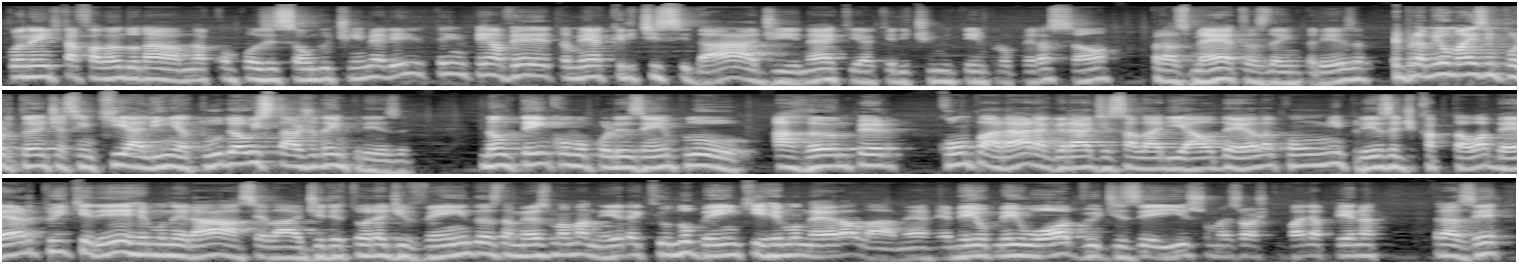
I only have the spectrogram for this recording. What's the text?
Quando a gente está falando na, na, composição do time ali, tem, tem a ver também a criticidade, né? Que aquele time tem para operação, para as metas da empresa. E para mim o mais importante, assim, que alinha tudo é o estágio da empresa. Não tem como, por exemplo, a Hamper comparar a grade salarial dela com uma empresa de capital aberto e querer remunerar, sei lá, a diretora de vendas da mesma maneira que o Nubank remunera lá, né? É meio, meio óbvio dizer isso, mas eu acho que vale a pena trazer,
